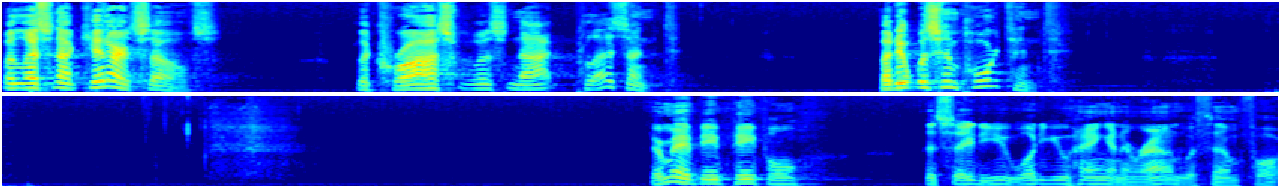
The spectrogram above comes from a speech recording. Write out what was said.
But let's not kid ourselves. The cross was not pleasant, but it was important. There may be people that say to you, What are you hanging around with them for?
